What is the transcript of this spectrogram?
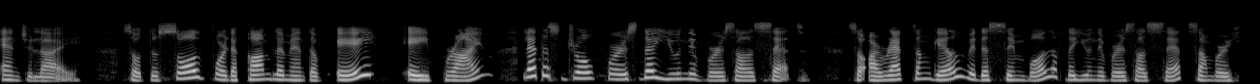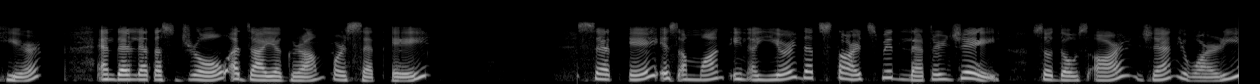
and July. So to solve for the complement of A, A prime, let us draw first the universal set. So a rectangle with the symbol of the universal set somewhere here. And then let us draw a diagram for set A. Set A is a month in a year that starts with letter J. So those are January,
